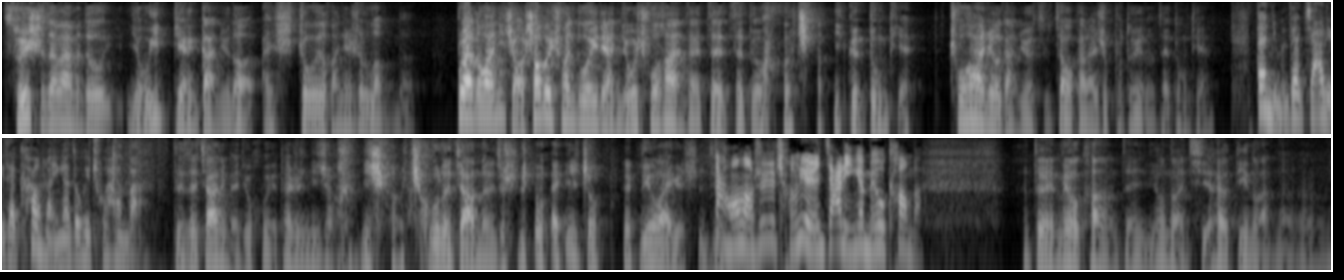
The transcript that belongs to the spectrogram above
随时在外面都有一点感觉到，哎，周围的环境是冷的。不然的话，你只要稍微穿多一点，你就会出汗。在在在德国 这样一个冬天，出汗这个感觉，在我看来是不对的。在冬天，但你们在家里在炕上应该都会出汗吧？对，在家里面就会，但是你只要 你只要出了家门，就是另外一种 另外一个世界大。黄老师是城里人，家里应该没有炕吧？对，没有炕，对，有暖气，还有地暖呢。嗯，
